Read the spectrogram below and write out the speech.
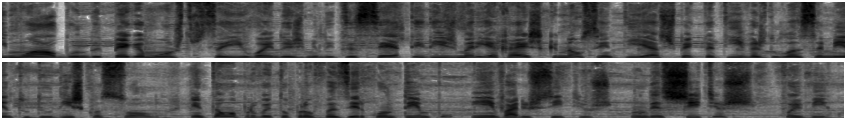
Último álbum de Pega Monstro saiu em 2017 e diz Maria Reis que não sentia as expectativas do lançamento do disco a solo. Então aproveitou para o fazer com tempo e em vários sítios. Um desses sítios foi Vigo.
